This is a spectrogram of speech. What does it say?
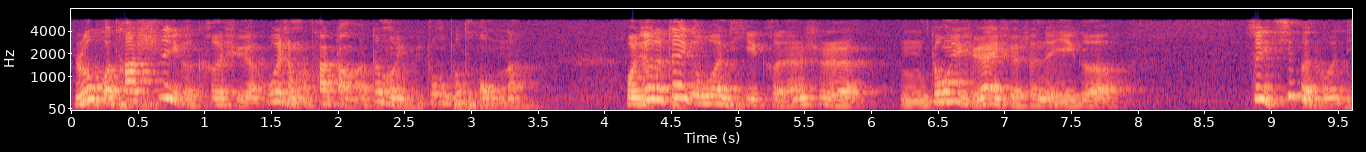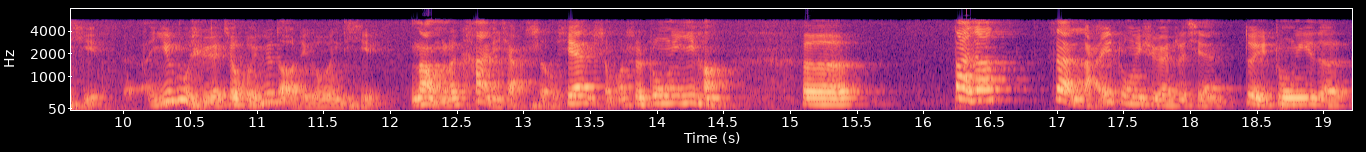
如果它是一个科学，为什么它长得这么与众不同呢？我觉得这个问题可能是嗯中医学院学生的一个最基本的问题，一入学就会遇到这个问题。那我们来看一下，首先什么是中医哈？呃，大家在来中医学院之前对中医的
